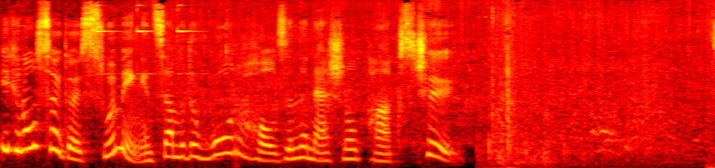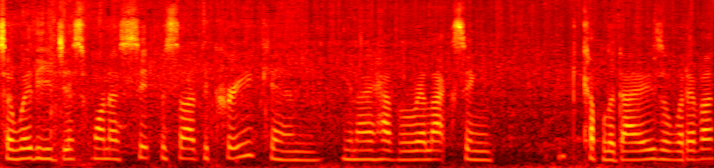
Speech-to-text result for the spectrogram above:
You can also go swimming in some of the waterholes in the national parks too. So whether you just want to sit beside the creek and you know have a relaxing couple of days or whatever,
